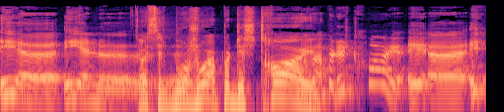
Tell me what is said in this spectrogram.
Et euh, et elle ouais, c'est le bourgeois un peu destroy. un peu destroy. Et, et,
